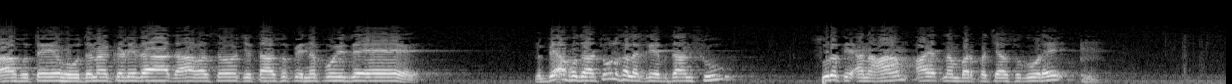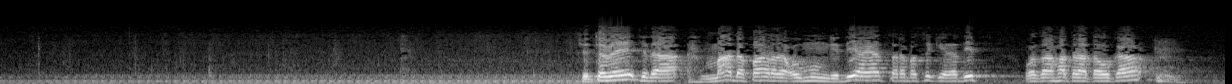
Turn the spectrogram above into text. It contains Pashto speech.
تاسو ته يهودنه کړی دا دا غسو چې تاسو په نه پوي دي نو بیا خدا ټول خلک غیبدان شو سورت انعام آیت نمبر 50 وګورئ چې ته وې چې دا ما د فار عموم دي دی آیات سره بس کې ردیت وضاحت راتاو کا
